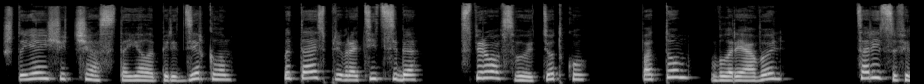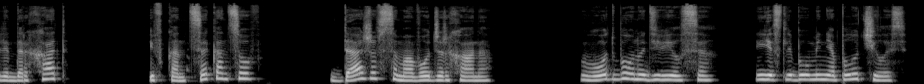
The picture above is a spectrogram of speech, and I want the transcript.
что я еще час стояла перед зеркалом, пытаясь превратить себя сперва в свою тетку, потом в Лориавель, царицу Филиндерхат и, в конце концов, даже в самого Джерхана. Вот бы он удивился, если бы у меня получилось.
